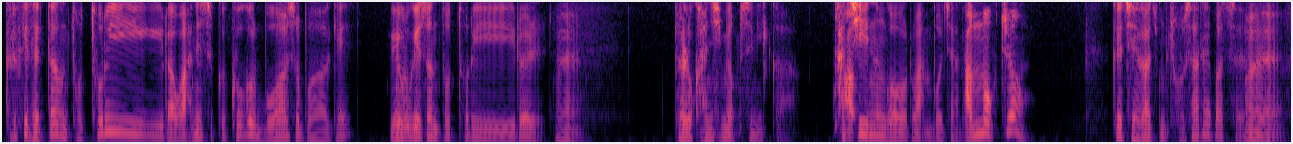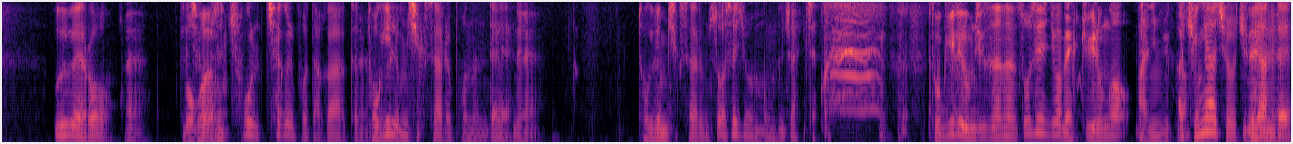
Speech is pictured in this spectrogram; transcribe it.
그렇게 됐다면 도토리라고 안 했을 거예요. 그걸 모아서 뭐하게? 외국에선 도토리를 네. 별로 관심이 없으니까 같이 있는 거로 안 보잖아요. 안 먹죠? 그래서 제가 좀 조사를 해봤어요. 네. 의외로 네. 그 제가? 무슨 초- 책을 보다가 그 네. 독일 음식사를 보는데 네. 독일 음식사는 소세지만 먹는 줄 알잖아요. 독일의 음식사는 소세지와 맥주 이런 거 아닙니까? 아, 중요하죠. 중요한데 네네.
